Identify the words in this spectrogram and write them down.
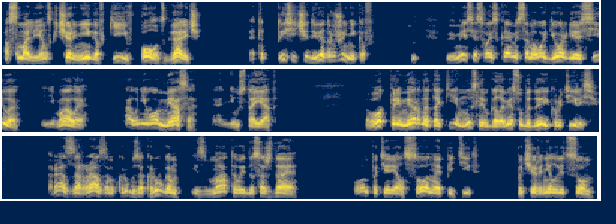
а Смоленск, Чернигов, Киев, Полоц, Галич – это тысячи две дружинников. Хм, вместе с войсками самого Георгия сила, и немалая, а у него мясо, не устоят. Вот примерно такие мысли в голове СУБД и крутились. Раз за разом, круг за кругом, изматывая и досаждая. Он потерял сон и аппетит, почернел лицом,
